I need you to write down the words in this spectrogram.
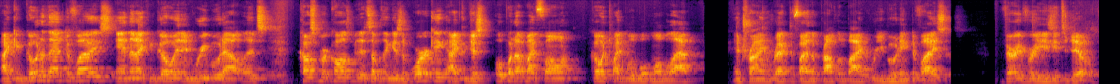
I can go to that device and then I can go in and reboot outlets. Customer calls me that something isn't working. I can just open up my phone, go into my Bluebolt mobile app, and try and rectify the problem by rebooting devices. Very, very easy to do.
